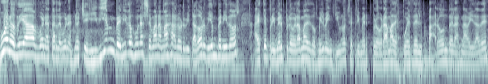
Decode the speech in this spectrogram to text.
Buenos días, buenas tardes, buenas noches y bienvenidos una semana más al Orbitador, bienvenidos a este primer programa de 2021, este primer programa después del parón de las navidades.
